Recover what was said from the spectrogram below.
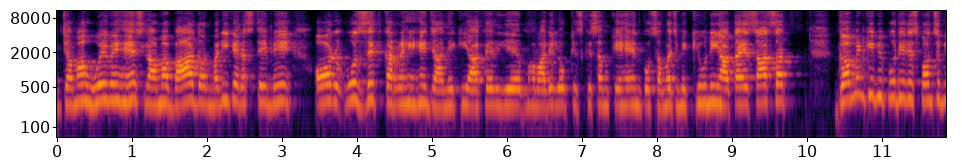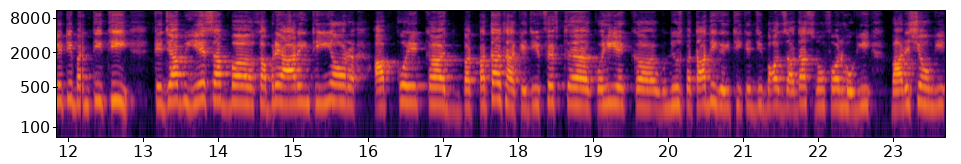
जमा हुए हुए हैं इस्लामाबाद और मरी के रस्ते में और वो जिद कर रहे हैं जाने की आखिर ये हमारे लोग किस किस्म के हैं इनको समझ में क्यों नहीं आता है? साथ साथ गवर्नमेंट की भी पूरी रिस्पॉन्सिबिलिटी बनती थी। कि जब ये सब खबरें आ रही थी और आपको एक पता था कि जी फिफ्थ को ही एक न्यूज़ बता दी गई थी कि जी बहुत ज़्यादा स्नोफॉल होगी, बारिशें होंगी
